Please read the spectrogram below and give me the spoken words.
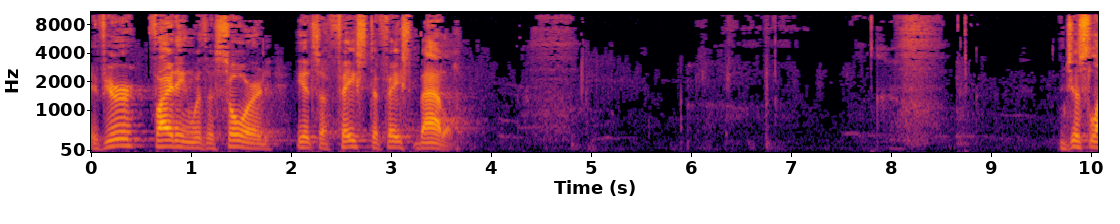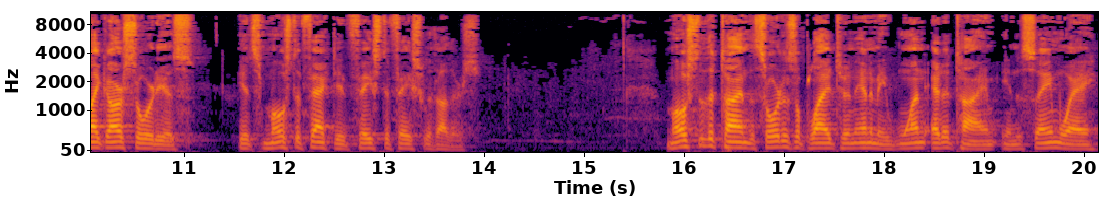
If you're fighting with a sword, it's a face to face battle. Just like our sword is, it's most effective face to face with others. Most of the time, the sword is applied to an enemy one at a time in the same way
